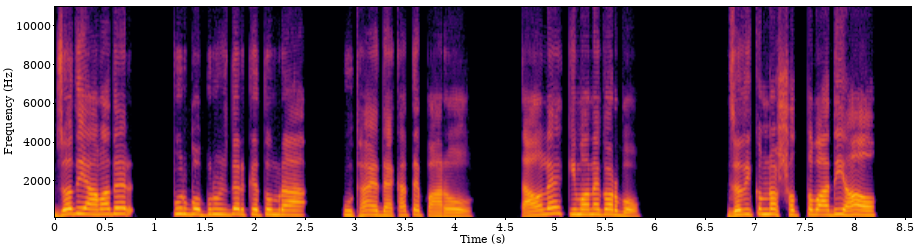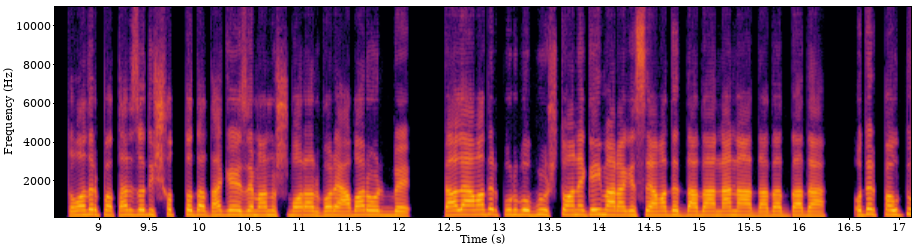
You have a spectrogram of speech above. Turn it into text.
যদি আমাদের পূর্বপুরুষদেরকে তোমরা উঠায় দেখাতে পারো তাহলে কি মনে করব? যদি তোমরা সত্যবাদী হও, তোমাদের কথার যদি সত্যতা থাকে যে মানুষ মরার পরে আবার উঠবে, তাহলে আমাদের পূর্বপুরুষ তো অনেকেই মারা গেছে, আমাদের দাদা, নানা, দাদার দাদা, ওদের পাউতো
